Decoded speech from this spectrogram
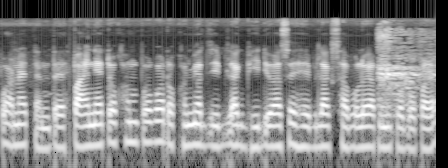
পৰা নাই তেন্তে পাই নেটৱৰ্ক সম্পৰ্কত অসমীয়াত যিবিলাক ভিডিঅ' আছে সেইবিলাক চাবলৈ আপুনি ক'ব পাৰে।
